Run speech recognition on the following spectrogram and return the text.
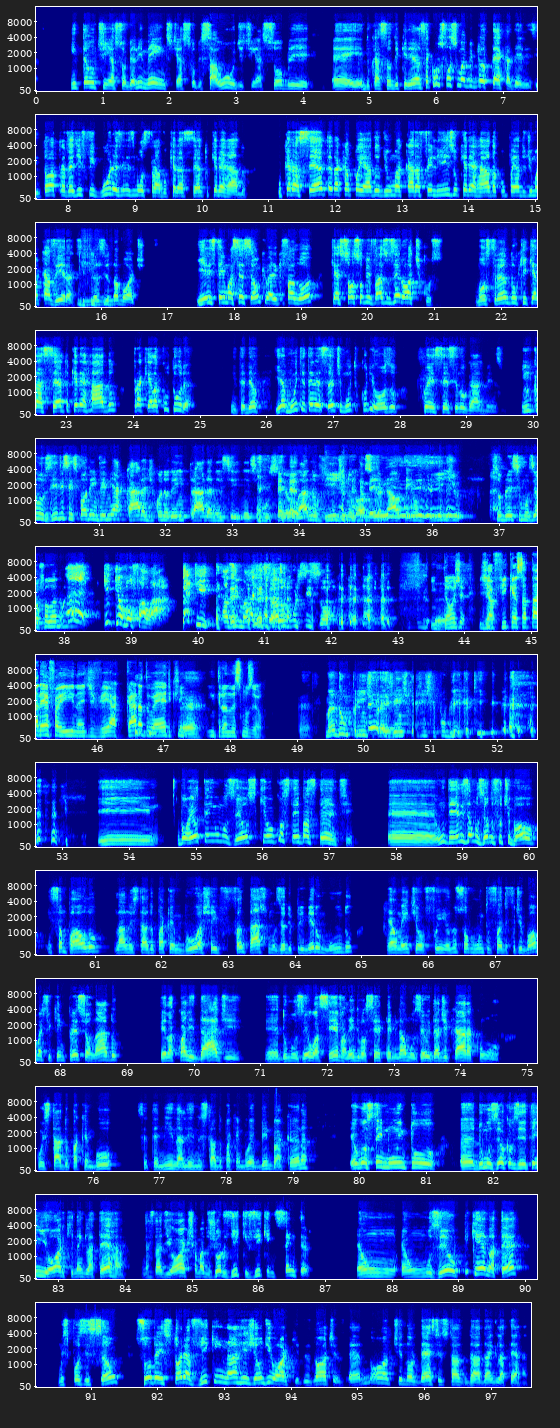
Então tinha sobre alimentos, tinha sobre saúde, tinha sobre é, educação de criança, é como se fosse uma biblioteca deles. Então através de figuras eles mostravam o que era certo, o que era errado. O que era certo era acompanhado de uma cara feliz, o que era errado acompanhado de uma caveira, simbolizando a morte. E eles têm uma sessão que o Eric falou que é só sobre vasos eróticos mostrando o que era certo e o que era errado para aquela cultura, entendeu? E é muito interessante, muito curioso conhecer esse lugar mesmo. Inclusive, vocês podem ver minha cara de quando eu dei entrada nesse, nesse museu, lá no vídeo, no nosso canal, tem um vídeo sobre esse museu falando: é, o que, que eu vou falar? Tá aqui, as imagens falam por si só. Então já, já fica essa tarefa aí, né, de ver a cara do Eric é. entrando nesse museu. É. Manda um print pra é. gente que a gente publica aqui. e, bom, eu tenho museus que eu gostei bastante. É, um deles é o Museu do Futebol, em São Paulo, lá no estado do Pacaembu. Achei fantástico, museu de primeiro mundo. Realmente eu fui, eu não sou muito fã de futebol, mas fiquei impressionado pela qualidade é, do museu, o acervo, além de você terminar o museu e dar de cara com o, com o estado do Pacaembu. Você termina ali no estado do Pacaembu, é bem bacana. Eu gostei muito uh, do museu que eu visitei em York, na Inglaterra, na cidade de York, chamado Jorvik Viking Center. É um, é um museu pequeno até, uma exposição sobre a história viking na região de York, do norte, é, norte nordeste do estado da, da Inglaterra.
